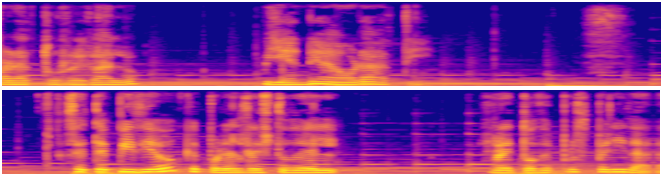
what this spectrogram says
para tu regalo viene ahora a ti. Se te pidió que por el resto del reto de prosperidad,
